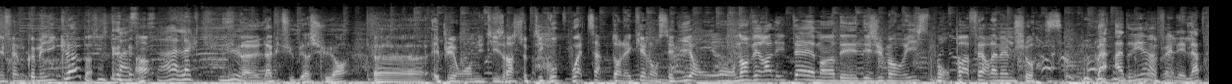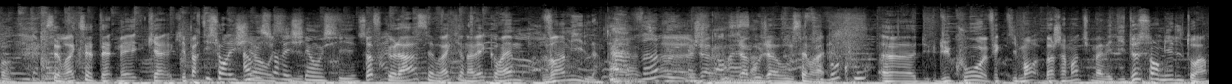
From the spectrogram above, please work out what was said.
FM Comedy Club. Bah, c'est Hein ça, l'actu. Euh, L'actu, bien sûr. Euh, et puis on utilisera ce petit groupe WhatsApp dans lequel on s'est dit on, on enverra les thèmes hein, des, des humoristes pour pas faire la même chose. Bah, Adrien a fait les lapins. C'est vrai que c'était, mais qui, a- qui est parti sur les Ah chiens oui, sur aussi. les chiens aussi. Sauf que là, c'est vrai qu'il y en avait quand même 20 000. Ah, 20 000, Euh, j'avoue, j'avoue, j'avoue, c'est vrai. Beaucoup. Euh, du, du coup, effectivement, Benjamin, tu m'avais dit 200 000, toi.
